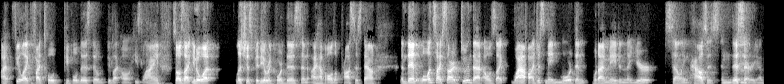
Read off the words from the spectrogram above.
I feel like if I told people this, they'll be like, oh, he's lying. So I was like, you know what? Let's just video record this. And I have all the process down. And then once I started doing that, I was like, wow, I just made more than what I made in a year selling houses in this mm. area.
